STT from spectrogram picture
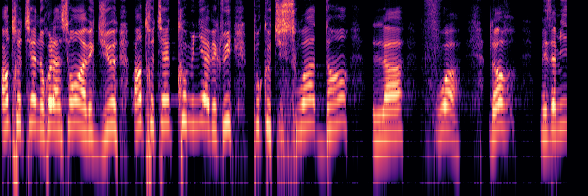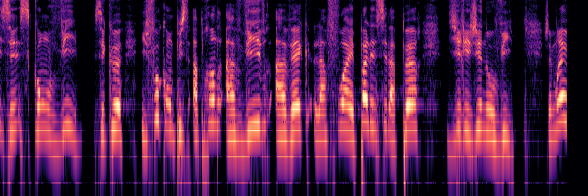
entretiens une relation avec Dieu, entretiens, communie avec lui pour que tu sois dans la foi. Alors, mes amis, c'est ce qu'on vit. C'est qu'il faut qu'on puisse apprendre à vivre avec la foi et pas laisser la peur diriger nos vies. J'aimerais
